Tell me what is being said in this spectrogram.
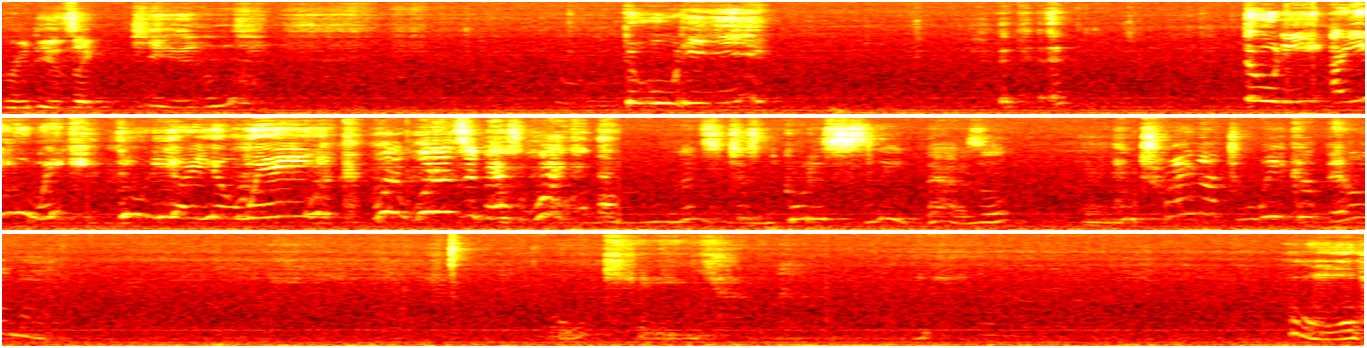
pretty again, I can. Are you awake? Dodi, are you awake? What, what is it, Basil? What? Let's just go to sleep, Basil. And try not to wake up Elmo. Okay. Oh.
